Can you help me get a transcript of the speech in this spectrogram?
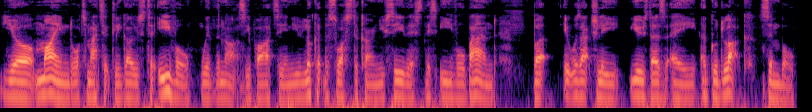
your mind automatically goes to evil with the Nazi Party, and you look at the swastika and you see this this evil band, but it was actually used as a, a good luck symbol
